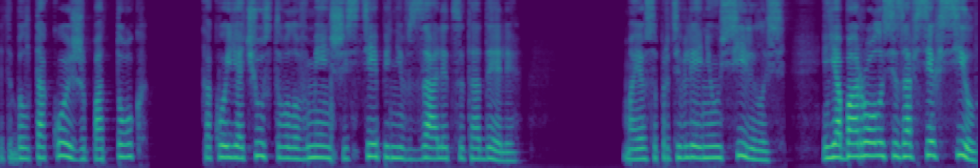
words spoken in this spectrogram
Это был такой же поток, какой я чувствовала в меньшей степени в зале цитадели. Мое сопротивление усилилось, и я боролась изо всех сил,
